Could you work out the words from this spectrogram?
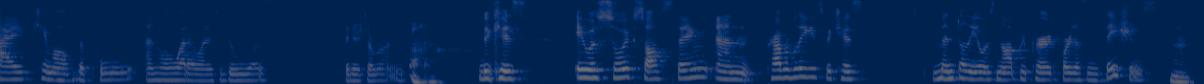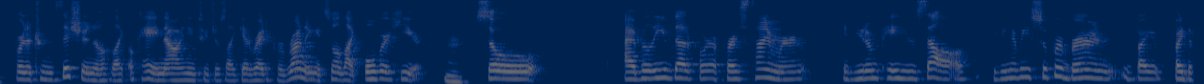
I came off the pool, and all what I wanted to do was finish the run Uh-huh. because it was so exhausting and probably it's because mentally I was not prepared for the sensations Mm. for the transition of like okay now I need to just like get ready for running it's not like over here Mm. so I believe that for a first timer if you don't pace yourself you're gonna be super burned by by the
